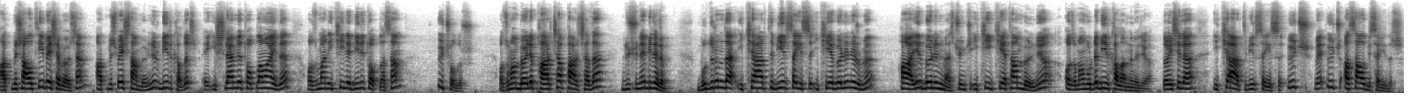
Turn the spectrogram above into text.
66'yı 5'e bölsem 65 tam bölünür, 1 kalır. E işlemde toplamaydı. O zaman 2 ile 1'i toplasam 3 olur. O zaman böyle parça parça da düşünebilirim. Bu durumda 2 artı 1 sayısı 2'ye bölünür mü? Hayır bölünmez. Çünkü 2 2'ye tam bölünüyor. O zaman burada 1 kalanını veriyor. Dolayısıyla 2 artı 1 sayısı 3 ve 3 asal bir sayıdır.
